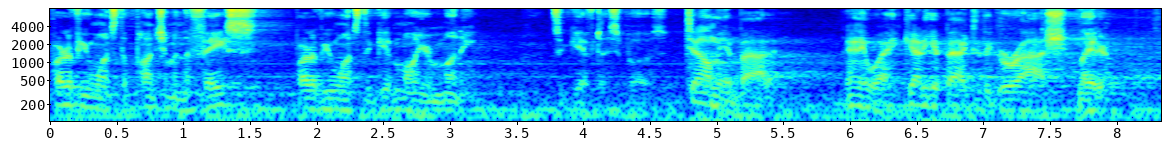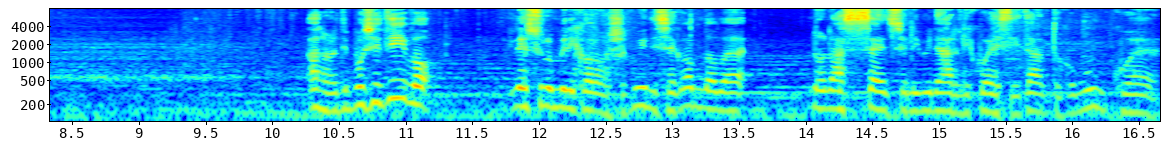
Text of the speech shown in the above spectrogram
Part of you wants to punch him in the face, part of you wants to give him all your money. It's a gift, I suppose. Tell me about it. Anyway, gotta get back to the garage. Later. Allora, di positivo nessuno mi riconosce, quindi secondo me non ha senso eliminarli questi, tanto comunque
